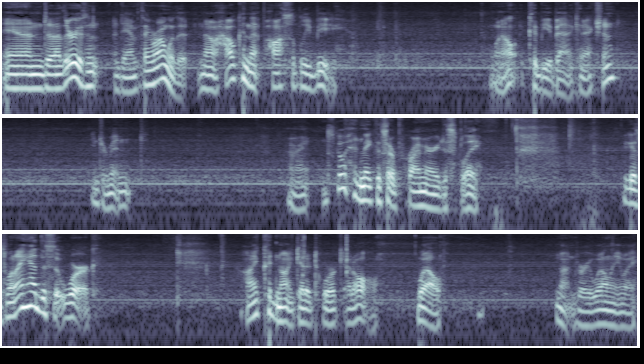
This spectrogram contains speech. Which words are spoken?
And uh, there isn't a damn thing wrong with it. Now, how can that possibly be? Well, it could be a bad connection. Intermittent. Alright, let's go ahead and make this our primary display. Because when I had this at work, I could not get it to work at all. Well, not very well anyway.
